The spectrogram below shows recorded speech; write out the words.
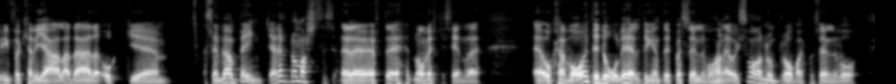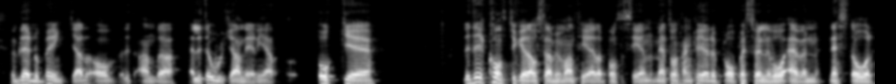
inför Karjala där och eh, sen blev han bänkad efter någon, match, eller efter någon vecka senare. Eh, och han var inte dålig heller, tycker jag inte, på SHL-nivå. Han är liksom var nog bra back på SHL-nivå, men blev nog bänkad av lite andra, eller lite olika anledningar. Och eh, lite konstigt tycker jag också hur man hanterar på scen, men jag tror att han kan göra det bra på SHL-nivå även nästa år.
